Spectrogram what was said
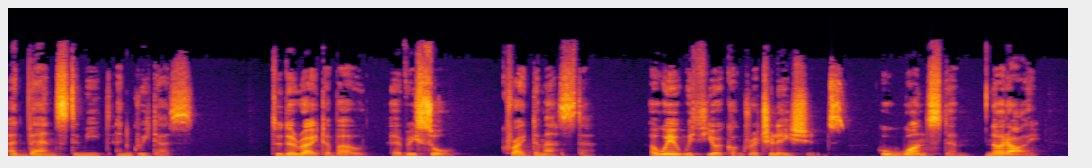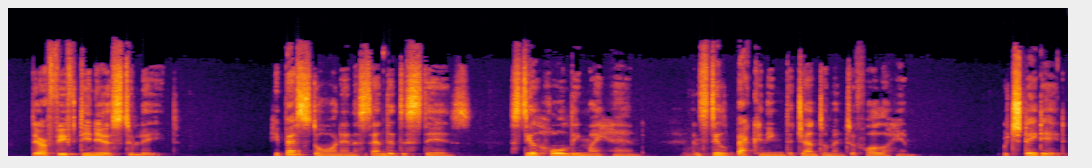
advanced to meet and greet us. To the right about, every soul, cried the master. Away with your congratulations. Who wants them? Not I. They are fifteen years too late. He passed on and ascended the stairs, still holding my hand, and still beckoning the gentlemen to follow him. Which they did.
